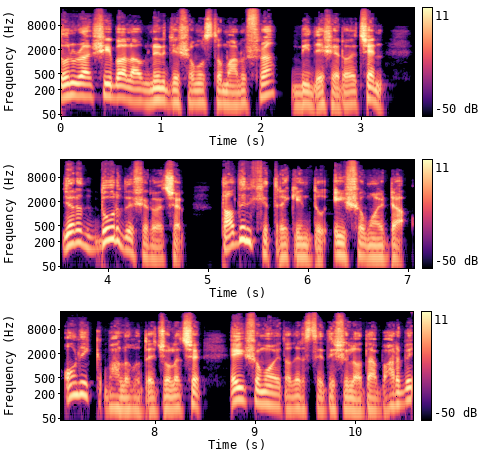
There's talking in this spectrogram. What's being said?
ধনুরাশি বা লগ্নের যে সমস্ত মানুষরা বিদেশে রয়েছেন, যারা দূর দেশে রয়েছেন, তাদের ক্ষেত্রে কিন্তু এই সময়টা অনেক ভালো হতে চলেছে। এই সময়ে তাদের স্থিতিশীলতা বাড়বে,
